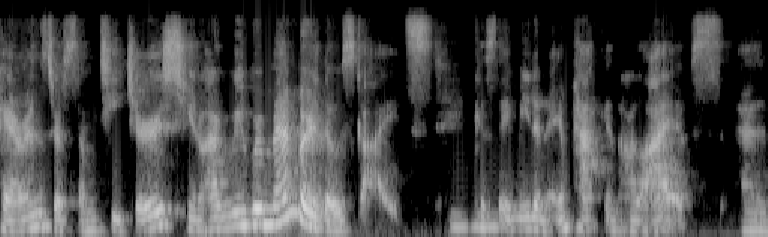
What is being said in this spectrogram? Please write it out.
parents or some teachers, you know, we remember those guides because mm-hmm. they made an impact in our lives. And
